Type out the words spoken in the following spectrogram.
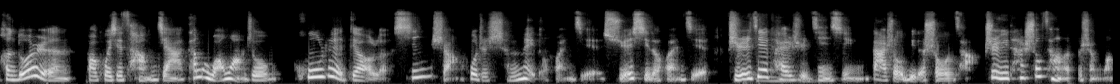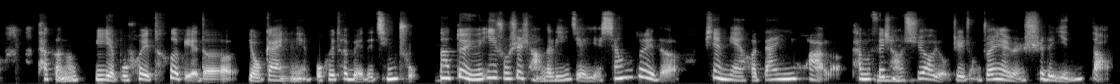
很多人，包括一些藏家，他们往往就忽略掉了欣赏或者审美的环节、学习的环节，直接开始进行大手笔的收藏。至于他收藏了什么，他可能也不会特别的有概念，不会特别的清楚。那对于艺术市场的理解也相对的片面和单一化了，他们非常需要有这种专业人士的引导。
